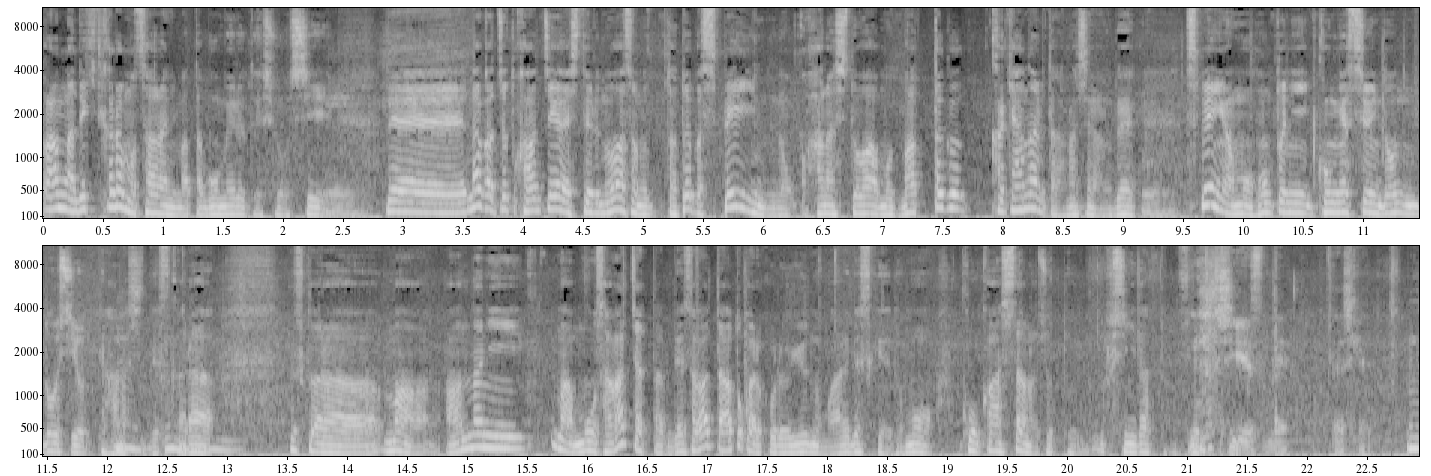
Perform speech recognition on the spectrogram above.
案ができてからもさらにまた揉めるでしょうしでなんかちょっと勘違いしてるのはその例えばスペインの話とはもう全くかけ離れた話なのでスペインはもう本当に今月中にどどうしようって話ですから、ですから、まあ、あんなに、まあ、もう下がっちゃったんで下がった後からこれを言うのもあれですけれども交換したのはちょっと不思議だったんですね。不思議ですね。確かに。う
